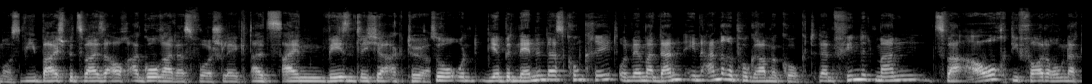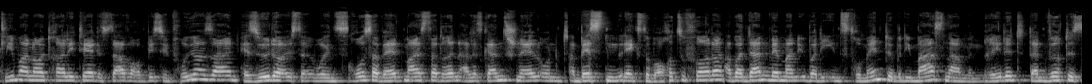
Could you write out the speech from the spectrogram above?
muss, wie beispielsweise auch Agora das vorschlägt als ein wesentlicher Akteur. So, und wir benennen das konkret und wenn man dann in andere Programme guckt, dann findet man zwar auch die Forderung nach Klimaneutralität, es darf auch ein bisschen früher sein. Herr Söder ist da übrigens großer Weltmeister drin, alles ganz schnell und am besten nächste Woche zu fordern. Aber dann, wenn man über die Instrumente, über die Maßnahmen redet, dann wird es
